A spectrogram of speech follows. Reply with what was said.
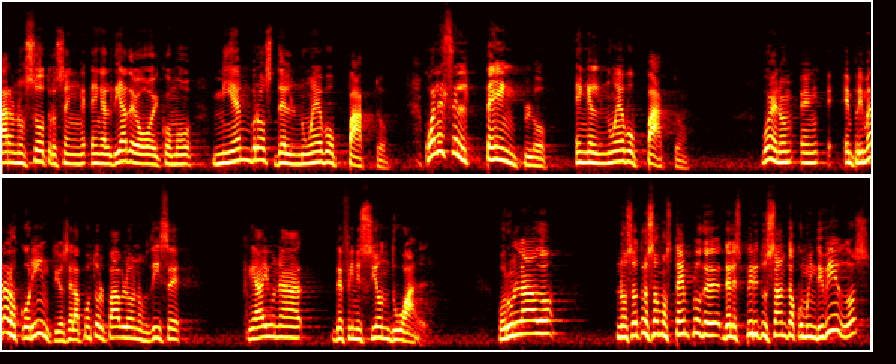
para nosotros en, el día de hoy como miembros del nuevo pacto. ¿Cuál es el templo en el nuevo pacto? Bueno, en, en Primera los Corintios el apóstol Pablo nos dice que hay una definición dual. Por un lado, nosotros somos templos del Espíritu Santo como individuos,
